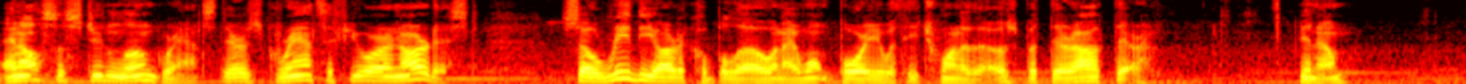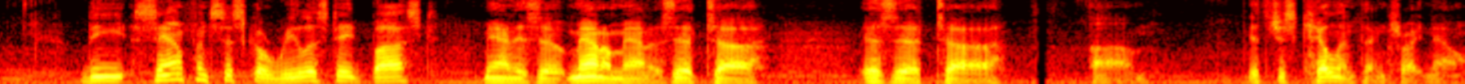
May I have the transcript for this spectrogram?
and also student loan grants. There's grants if you are an artist. So read the article below, and I won't bore you with each one of those, but they're out there. You know, the San Francisco real estate bust, man, is it man oh man, is it uh, is it uh, um, it's just killing things right now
